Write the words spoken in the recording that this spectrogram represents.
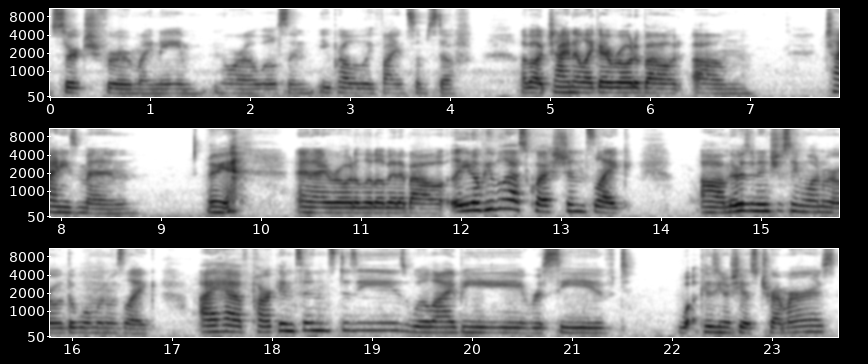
search for my name, Nora Wilson. You probably find some stuff about China. Like I wrote about um, Chinese men, Oh, yeah. and I wrote a little bit about you know people ask questions like um, there was an interesting one where the woman was like, "I have Parkinson's disease. Will I be received? Because you know she has tremors.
